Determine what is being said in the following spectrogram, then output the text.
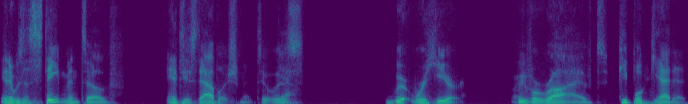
And it was a statement of anti-establishment. It was we're we're here. We've arrived. People get it.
